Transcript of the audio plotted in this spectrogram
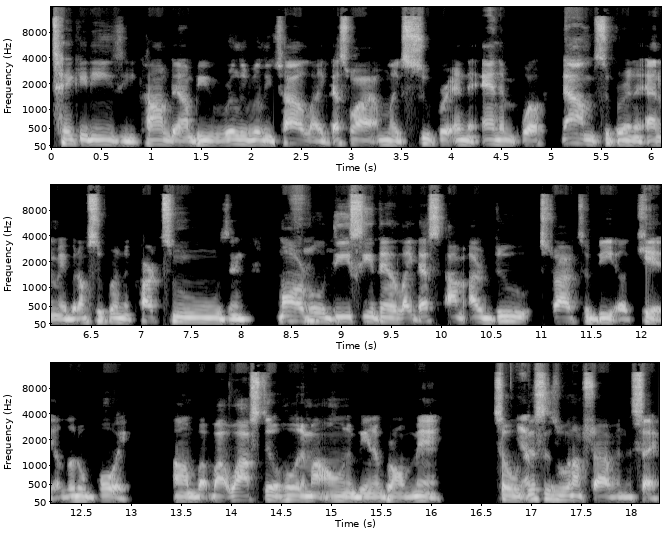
take it easy, calm down, be really really childlike. That's why I'm like super into anime. Well, now I'm super into anime, but I'm super into cartoons and Marvel, DC, and things like that's. I'm, I do strive to be a kid, a little boy, um, but, but while still holding my own and being a grown man. So Yep. this is what I'm striving to say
